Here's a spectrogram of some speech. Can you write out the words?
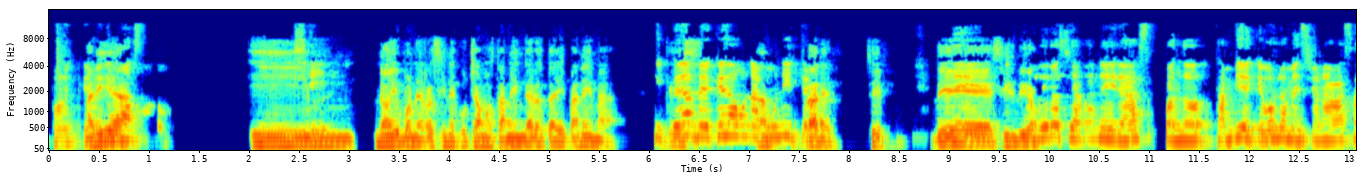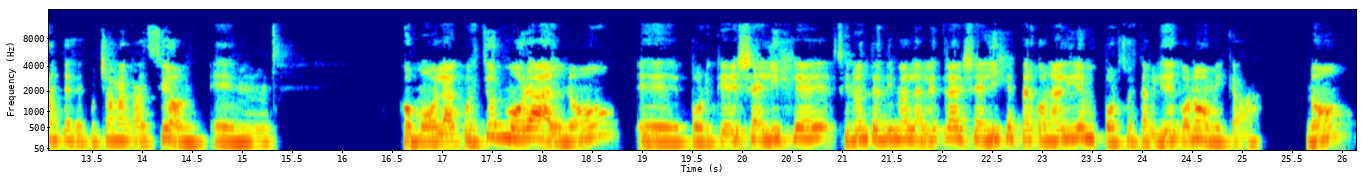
porque... María, y no, y bueno, recién escuchamos también Garota de Ipanema. Sí, me queda una ah, Dale, sí, de, Silvio. Boleros y Habaneras, cuando también, que vos lo mencionabas antes de escuchar la canción, em, como la cuestión moral, ¿no? Eh, porque ella elige, si no entendí mal la letra, ella elige estar con alguien por su estabilidad económica, ¿no?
